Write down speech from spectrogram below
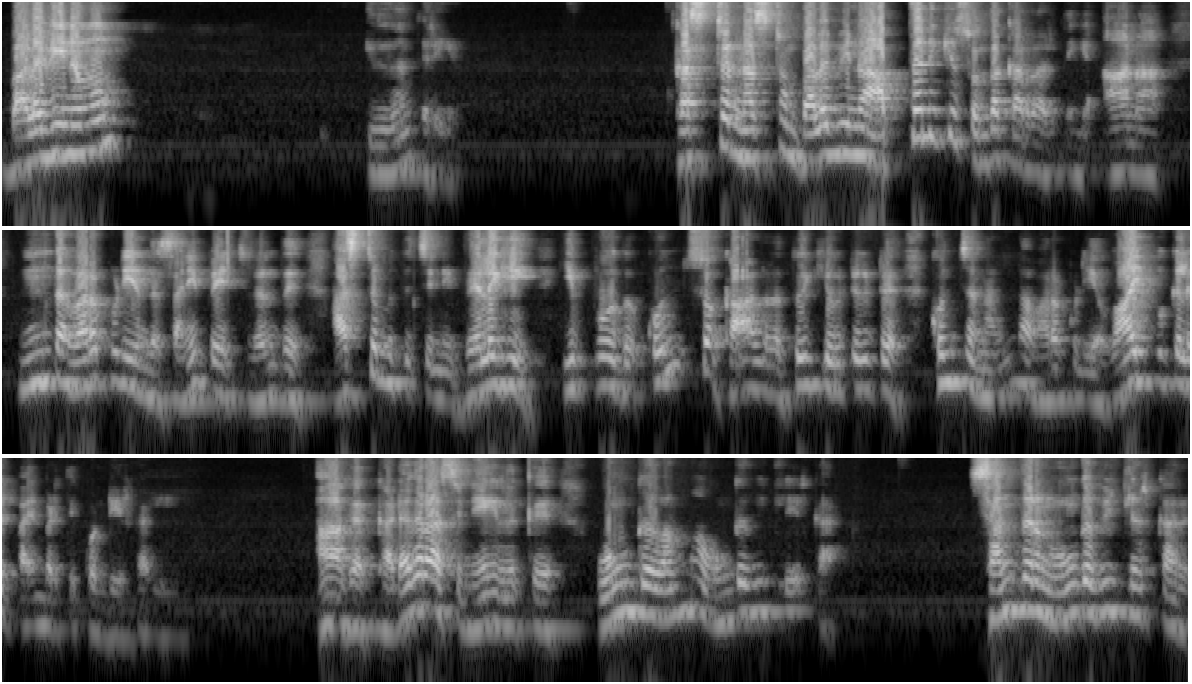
பலவீனமும் இதுதான் தெரியும். கஷ்ட நஷ்டம் பலவீனம் அத்தனைக்கும் சொந்தக்காரராக இருந்தீங்க. ஆனா இந்த வரக்கூடிய இந்த சனி பயிற்சியில இருந்து அஷ்டமத்து சனி விலகி இப்போது கொஞ்சம் காலரை தூக்கி விட்டுக்கிட்டு கொஞ்சம் நல்லா வரக்கூடிய வாய்ப்புகளை பயன்படுத்தி கொண்டீர்கள். ஆக கடகராசி நேயர்களுக்கு உங்க அம்மா உங்க வீட்டிலே இருக்காரு. சந்திரன் உங்க வீட்டுல இருக்காரு.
